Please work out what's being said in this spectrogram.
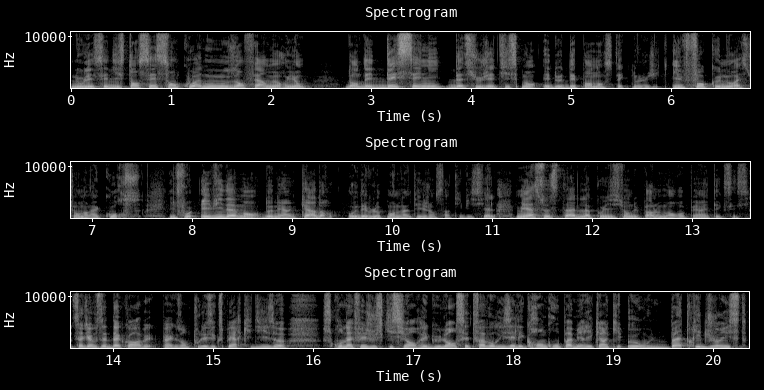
nous laisser distancer, sans quoi nous nous enfermerions dans des décennies d'assujettissement et de dépendance technologique. Il faut que nous restions dans la course, il faut évidemment donner un cadre au développement de l'intelligence artificielle, mais à ce stade, la position du Parlement européen est excessive. C'est-à-dire vous êtes d'accord avec, par exemple, tous les experts qui disent euh, ce qu'on a fait jusqu'ici en régulant, c'est de favoriser les grands groupes américains qui, eux, ont une batterie de juristes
